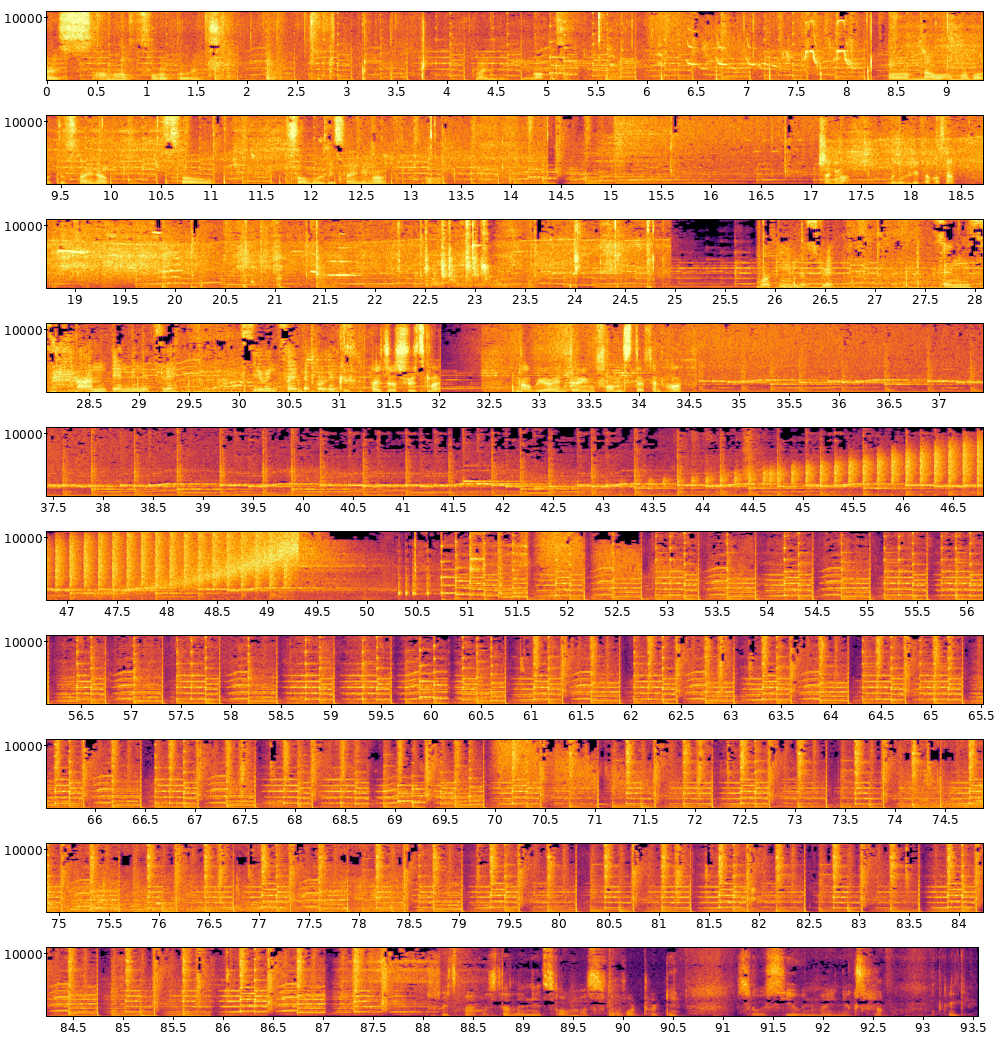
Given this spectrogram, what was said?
guys, I'm out for a going. Blindly locked. Um, now I'm about to sign up. So, Som will be signing up. Uh, signing up, We will leave the hostel. walking in the street since I'm 10 minutes late. You inside the college. Okay, I just reached my. Now we are entering from Stephen Hall. Reached my hostel and it's almost 4.30 so see you in my next vlog. Thank you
